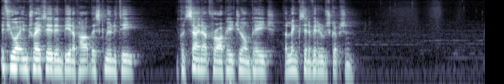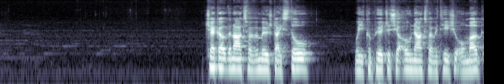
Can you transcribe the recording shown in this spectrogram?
If you are interested in being a part of this community, you can sign up for our Patreon page. The link's in the video description. Check out the Narc Survivor merchandise store where you can purchase your own Narc Survivor t-shirt or mug.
